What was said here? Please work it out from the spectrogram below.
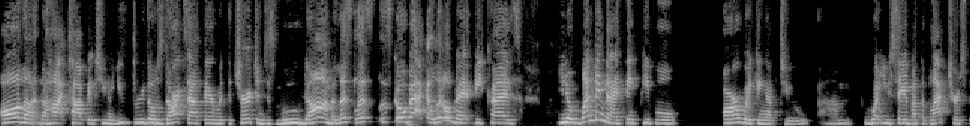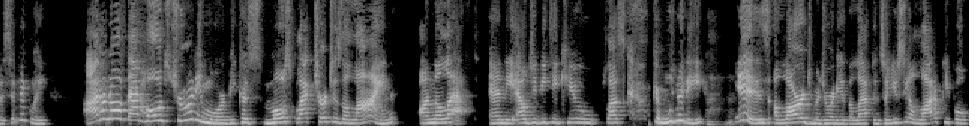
all the the hot topics. You know, you threw those darts out there with the church and just moved on. But let's let's let's go back a little bit because you know one thing that I think people are waking up to um, what you say about the black church specifically. I don't know if that holds true anymore because most black churches align on the left and the LGBTQ plus community mm-hmm. is a large majority of the left. And so you see a lot of people.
